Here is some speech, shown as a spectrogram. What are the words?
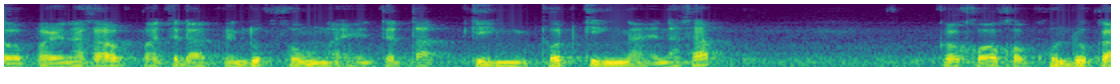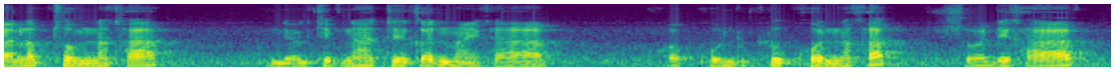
ต่อไปนะครับ ว่าจะดัดเป็นรูปทรงไหน จะตัดกิ่งทดกิ่งไหนนะครับ ก็ขอขอบคุณทุกการรับชมนะครับ เดี๋ยวคลิปหน้าเจอกันใหม่ครับ ขอบคุณทุกๆคนนะครับ สวัสดีครับ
